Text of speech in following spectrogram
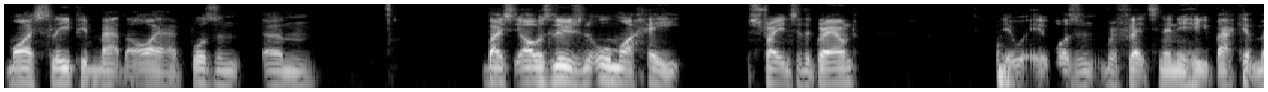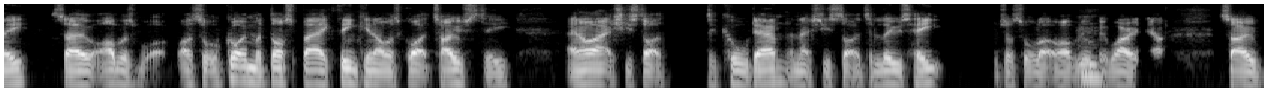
my sleeping mat that I had wasn't um, basically I was losing all my heat straight into the ground. It, it wasn't reflecting any heat back at me, so I was I sort of got in my DOS bag thinking I was quite toasty, and I actually started to cool down and actually started to lose heat, which I was sort of like oh, I'm a little Mm. bit worried now. So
